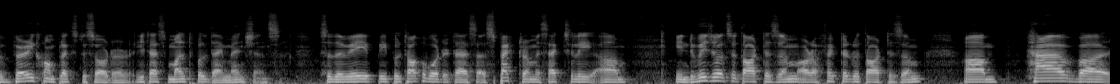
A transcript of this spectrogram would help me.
a very complex disorder. It has multiple dimensions. So the way people talk about it as a spectrum is actually um, individuals with autism or affected with autism um, have uh,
